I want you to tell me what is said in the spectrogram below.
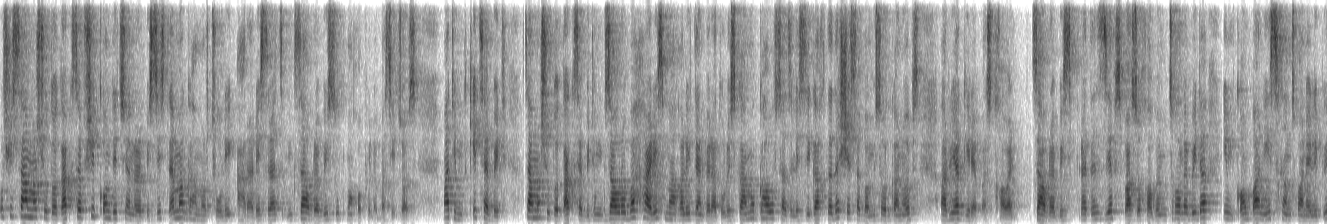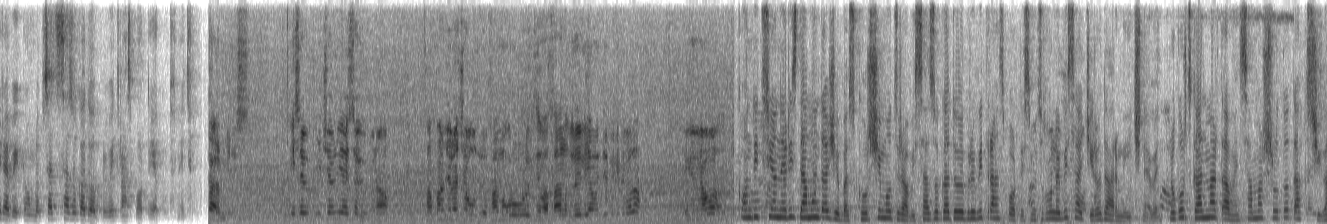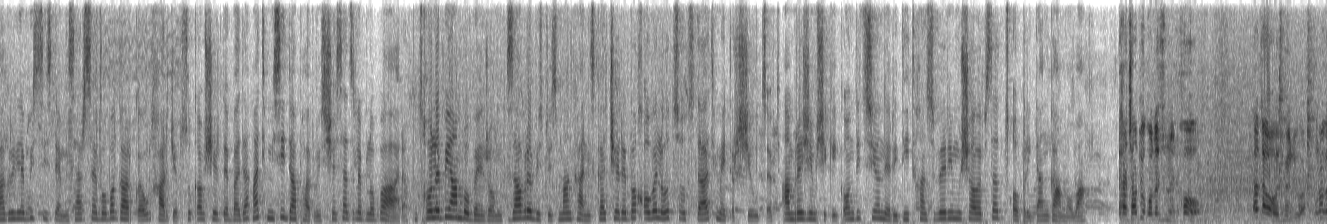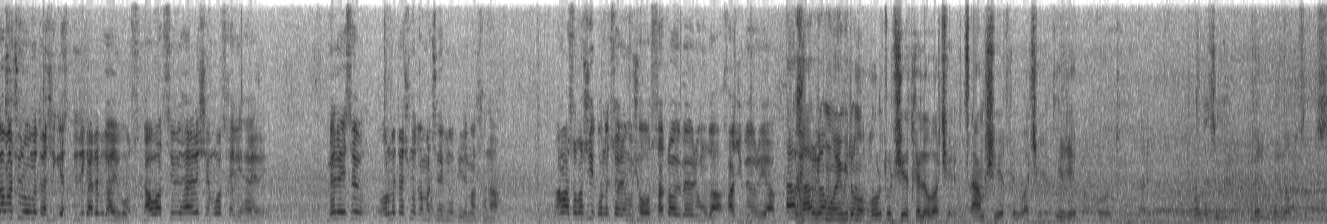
კურში სამარშრუტო ტაქსებში კონდიციონერების სისტემა გამართული არ არის, რაც მგზავრების უკმაყოფილებას იწვევს. მათი მტკიცებით, სამარშრუტო ტაქსებით მგზავრობა ჰაერის მაღალი ტემპერატურის გამო გაუსაძლისი გახდა და შესაბამის ორგანოებს რეაგირებას თხოვენ. მგზავრების პრეტენზიებს პასუხობენ მძღოლები და იმ კომპანიის ხელმძღვანელი პირები, რომლებსაც საზოგადოებრივი ტრანსპორტი ეკუთვნით. ფარმის ისე მიჩემნია ესე ვიყო რა. ხან ფანჯარა ჩაუძრო, ხან მოღრუბული იქნება, ხან გრილი ამიტები იქნება და კონდიციონერის დამონტაჟებას გორში მოძრავი საზოგადოებრივი ტრანსპორტის მძღოლები საჭიროდ არ მიიჩნევენ. როგორც განმარტავენ, სამარშრუტო ტაქსში გაგრილების სისტემის არსებობა გარკვეულ ხარჯებს უკავშირდება და მათ მისი დაფარვის შესაძლებლობა არ აქვს. მძღოლები ამბობენ, რომ გზავრებისთვის მანქანის გაჩერება ყოველ 20-30 მეტრში უწევთ. ამ რეჟიმში კი კონდიციონერი დიდხანს ვერ იმუშავებს და წყობრიდან გამოვა. ხა ჩავთვი კონდიციონერი, ხო? და წავავით მე ვარ. უნდა გავაჩურო უმეტრაში ეს დიდი კადები გაიგოს. გავაცივი ჰაერი, შემოაცხელი ჰაერი. მე ესე 2 მეტრაში უნდა გამაჩერებინო კიდე მანქანა. ამასობაში კონდიციონერი მუშაობს, საწვავი ბევრი უნდა, ხარჯი ბევრი აქვს. ახ არ გამო, იმიტომ ორ წუთში ერთხელ ვაჩერებ, წამში ერთხელ ვაჩერებ. იღება ყოველთვის გარება. კონდიციონერი ვერ ვერ გავუსწრებს.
